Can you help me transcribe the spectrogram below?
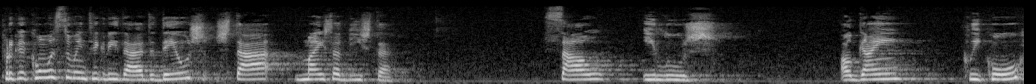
Porque com a sua integridade, Deus está mais à vista. Sal e luz. Alguém clicou,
